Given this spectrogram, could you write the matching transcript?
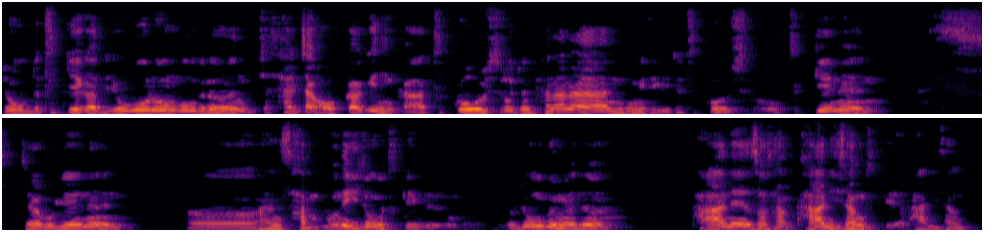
조금 더 두께가 요런 공들은 살짝 엇각이니까 두꺼울수록 좀 편안한 공이 되겠죠 두꺼울수록. 두께는 제가 보기에는 어, 한 3분의 2 정도 두께예요 이 정도면 요 정도면은 반에서 3, 반 이상 두께예요 반 이상 두께.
